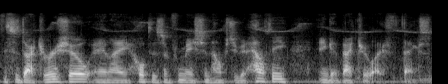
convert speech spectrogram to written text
This is Dr. Ruscio, and I hope this information helps you get healthy and get back to your life. Thanks.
